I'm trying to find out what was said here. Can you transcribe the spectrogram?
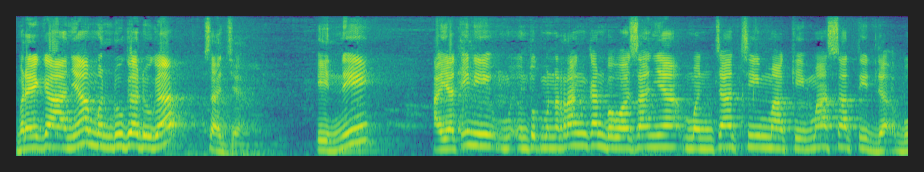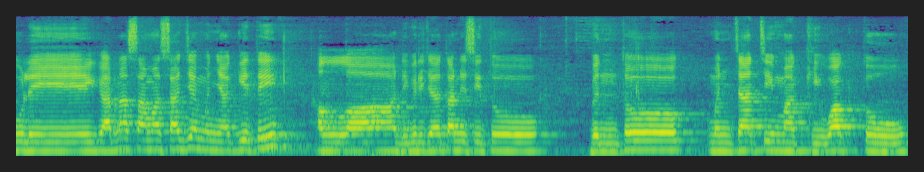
Mereka hanya menduga-duga saja. Ini ayat ini untuk menerangkan bahwasanya mencaci maki masa tidak boleh karena sama saja menyakiti Allah. Diberi catatan di situ bentuk mencaci maki waktu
